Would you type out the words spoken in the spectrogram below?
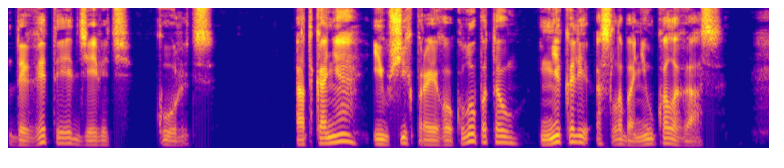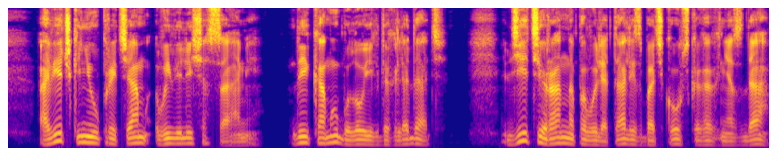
ды гэтыя дзевяць курыц. Ад каня і ўсіх пра яго клопатаў некалі аслабаніў калгас. Авечкі неўпрыцям вывеліся самі, ды і каму было іх даглядаць. Дзеці ранна павыляталі з бацькоўскага гнязда,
